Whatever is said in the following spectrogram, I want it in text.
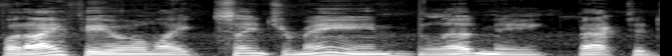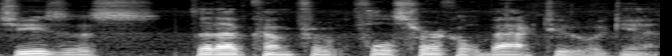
But I feel like Saint Germain led me back to Jesus that I've come full, full circle back to again.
